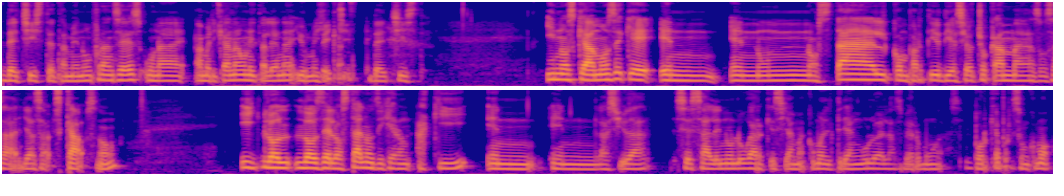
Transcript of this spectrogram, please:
de chiste también, un francés, una americana, una italiana y un mexicano. De chiste y nos quedamos de que en, en un hostal, compartir 18 camas, o sea, ya sabes, caos, ¿no? Y los del hostal nos dijeron, aquí en, en la ciudad se sale en un lugar que se llama como el Triángulo de las Bermudas. ¿Por qué? Porque son como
